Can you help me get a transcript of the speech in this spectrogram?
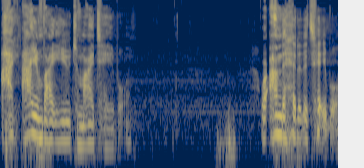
I, I invite you to my table where I'm the head of the table.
